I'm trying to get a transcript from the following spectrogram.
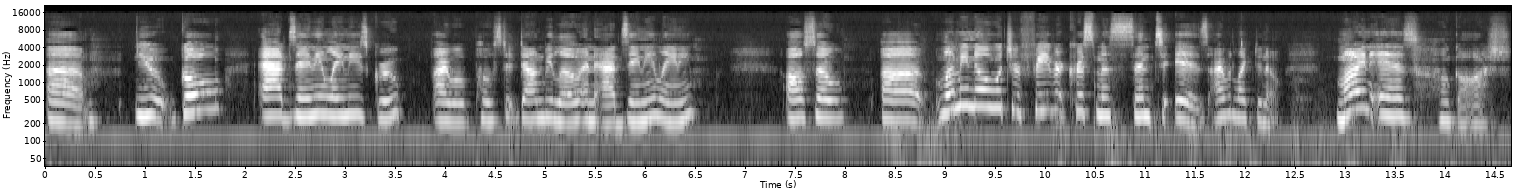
Um, you go add Zainey Laney's group. I will post it down below and add Zainey Laney. Also, uh, let me know what your favorite Christmas scent is. I would like to know. Mine is, oh gosh,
